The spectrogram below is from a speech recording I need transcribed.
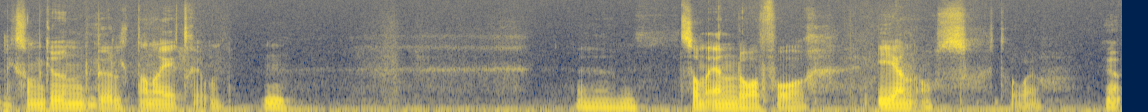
liksom grundbultarna i tron. Mm. Ehm, som ändå får ena oss, tror jag. Ja,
